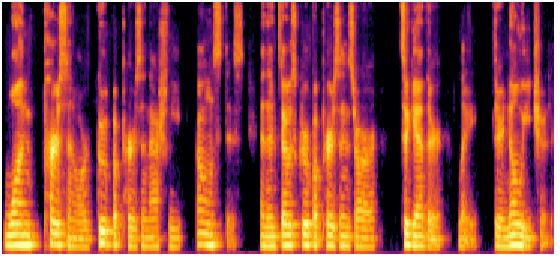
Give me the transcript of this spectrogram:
one person or group of person actually owns this, and then those group of persons are together, like they know each other.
